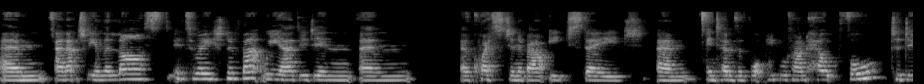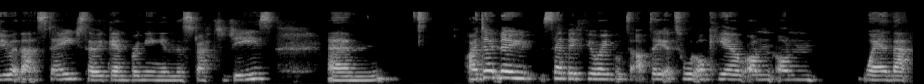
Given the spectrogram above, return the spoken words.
um, and actually in the last iteration of that we added in um, a question about each stage um, in terms of what people found helpful to do at that stage. So again, bringing in the strategies. Um, I don't know, Seb, if you're able to update at all or Keir on on where that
